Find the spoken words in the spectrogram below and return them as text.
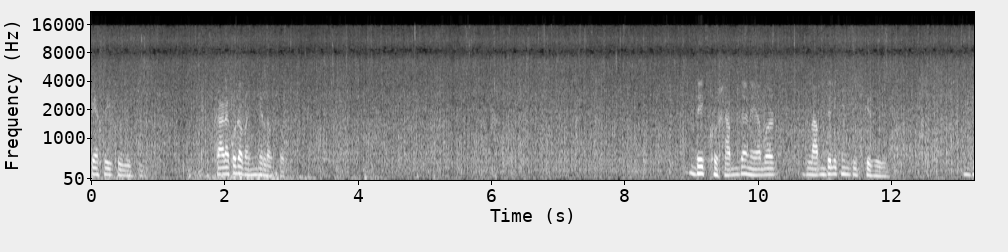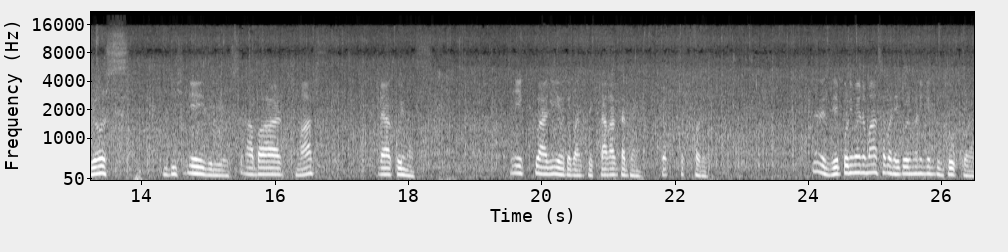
পেঁচাইছে বেশি কাড়া কোটা ভাঙি গেল সব। দেখো, সাবধানে আবার লাভ দিলে কিন্তু উঠতে যাবে ভিওর্স এই যে ভিওর্স আবার মাছ, এটা কই মাছ? একটু আগেই হতে পারছে কালারটা দেন, চকচক করে। যে পরিমাণে মাছ আবার সেই পরিমাণে কিন্তু যোগ করা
